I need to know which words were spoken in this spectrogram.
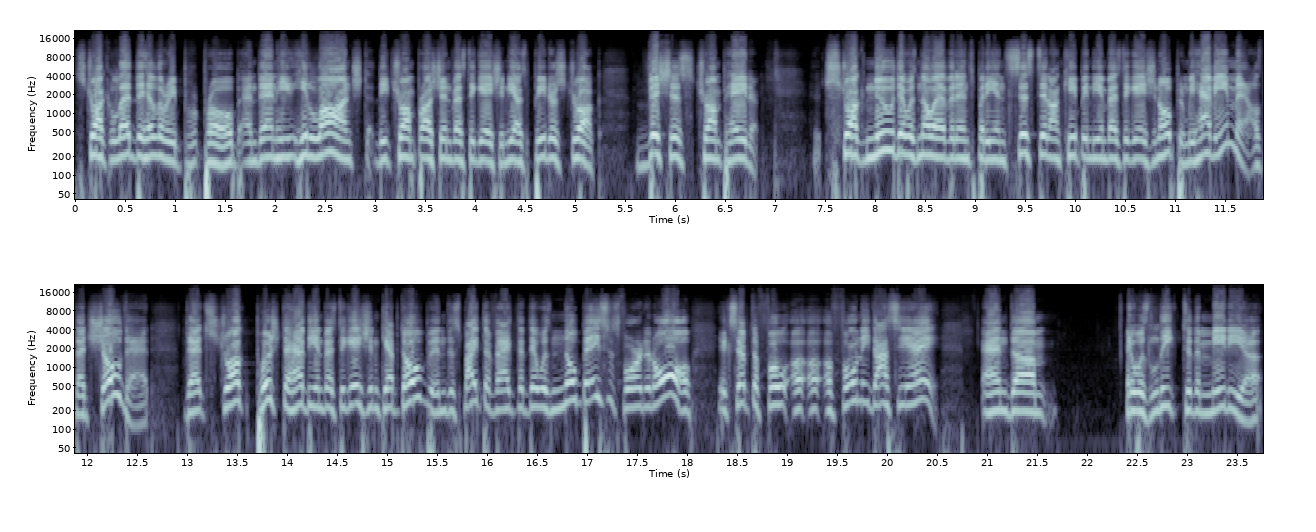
Strzok led the Hillary probe, and then he, he launched the Trump Russia investigation. Yes, Peter Strzok, vicious Trump hater. Strzok knew there was no evidence, but he insisted on keeping the investigation open. We have emails that show that that Strzok pushed to have the investigation kept open, despite the fact that there was no basis for it at all, except a, fo- a, a phony dossier, and um, it was leaked to the media.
